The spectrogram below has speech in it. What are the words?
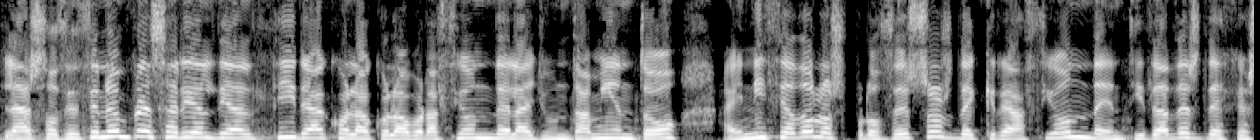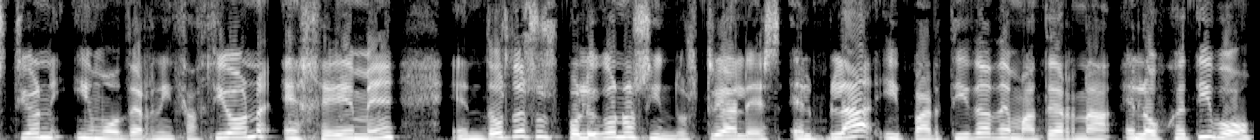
La Asociación Empresarial de Alcira, con la colaboración del Ayuntamiento, ha iniciado los procesos de creación de entidades de gestión y modernización, EGM, en dos de sus polígonos industriales, El Pla y Partida de Materna. El objetivo,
